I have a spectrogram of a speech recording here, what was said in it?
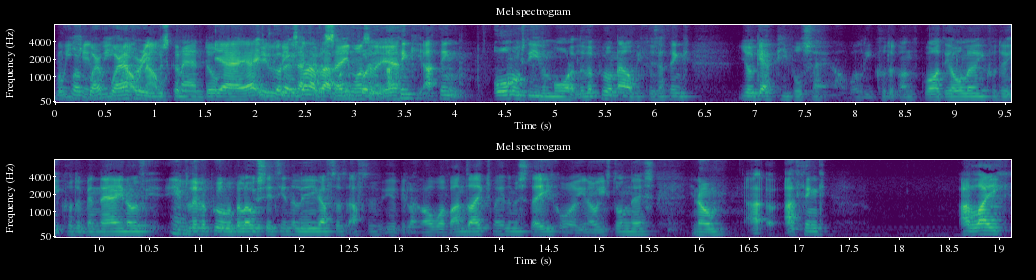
Week well, in, where, week wherever he now. was going to end up, yeah, yeah, it was exactly the same, wasn't it? Yeah. I think, I think almost even more at Liverpool now because I think you'll get people saying, "Oh, well, he could have gone Guardiola. He could have, he could have been there." You know, if, mm. if Liverpool were below City in the league after after you'd be like, "Oh, well, Van Dijk's made a mistake," or you know, he's done this. You know, I, I think I like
